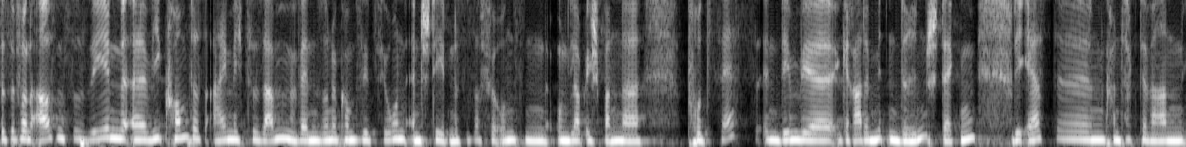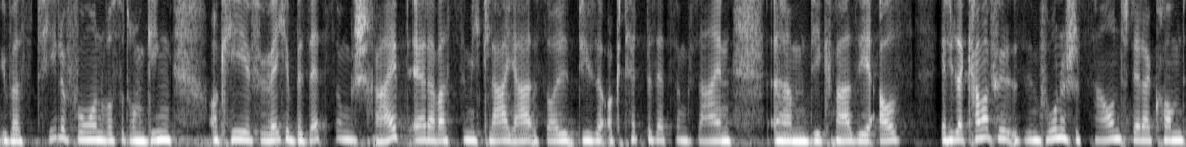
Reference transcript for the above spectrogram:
Das so von außen zu sehen, äh, wie kommt das eigentlich zusammen, wenn so eine Komposition entsteht. Und das ist auch für uns ein unglaublich spannender Prozess, in dem wir gerade mittendrin stecken. Die ersten Kontakte waren übers Telefon, wo es so darum ging, okay, für welche Besetzung schreibt er? Da war es ziemlich klar, ja, es soll diese Oktettbesetzung sein, ähm, die quasi aus ja, dieser Kammer für symphonische Sound, der da kommt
